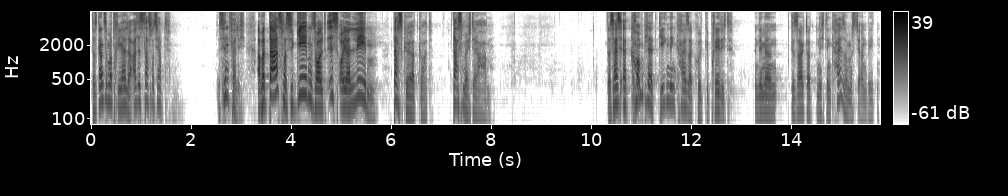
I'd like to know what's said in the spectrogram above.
das ganze Materielle, alles das, was ihr habt, ist hinfällig. Aber das, was ihr geben sollt, ist euer Leben. Das gehört Gott. Das möchte er haben. Das heißt, er hat komplett gegen den Kaiserkult gepredigt, indem er gesagt hat, nicht den Kaiser müsst ihr anbeten,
